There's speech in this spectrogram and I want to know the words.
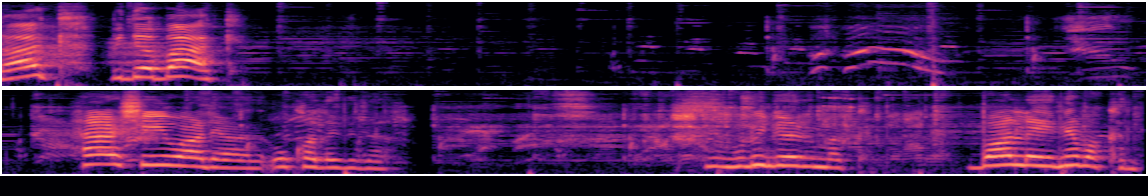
Bak bir de bak. Her şeyi var yani o kadar güzel. Siz bunu görün bak. Barley'ine bakın.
